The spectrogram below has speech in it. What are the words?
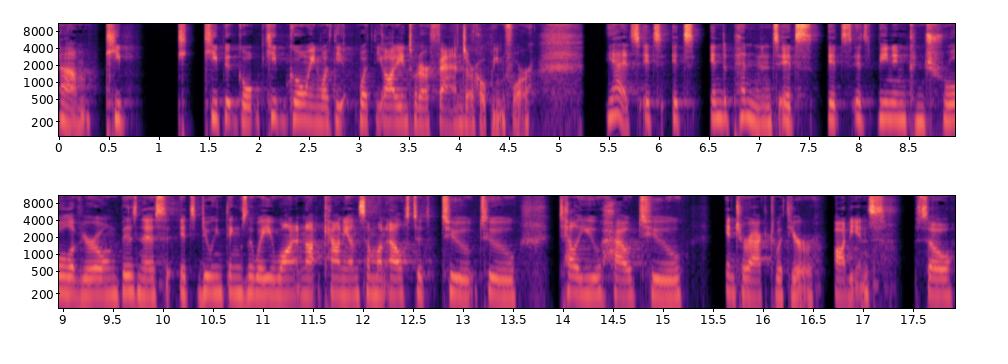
um, keep keep it go keep going what the what the audience what our fans are hoping for. Yeah it's it's it's independence it's it's it's being in control of your own business. It's doing things the way you want and not counting on someone else to to to tell you how to interact with your audience. So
